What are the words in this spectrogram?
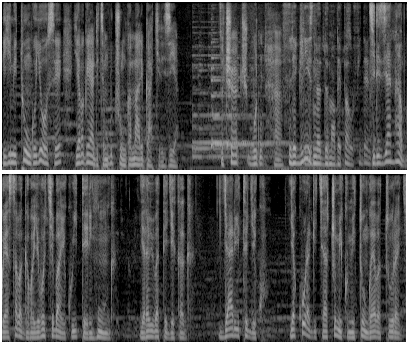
Iyi mitungo yose yabaga yanditse mu bucungamari bwa kiliziya. Kiliziya ntabwo yasabaga abayoboke bayo kuyitera inkunga. Yarabibategekaga ryari itegeko. Yakuraga icya cumi ku mitungo y'abaturage.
